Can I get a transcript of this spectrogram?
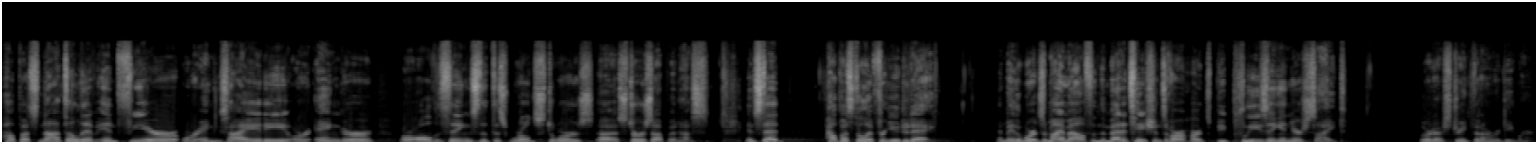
Help us not to live in fear or anxiety or anger or all the things that this world stores, uh, stirs up in us. Instead, help us to live for you today. And may the words of my mouth and the meditations of our hearts be pleasing in your sight. Lord, our strength and our Redeemer.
